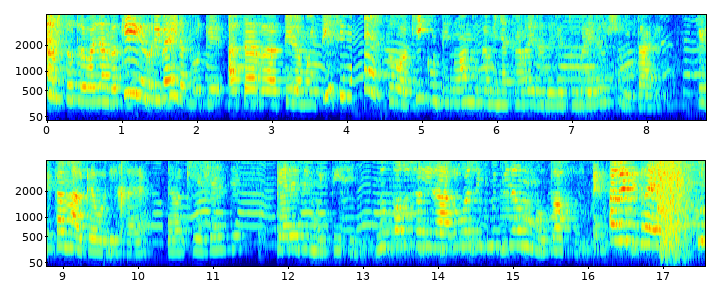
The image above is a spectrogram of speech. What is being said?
Eu estou traballando aquí en Ribeira porque a terra tira moitísimo. Estou aquí continuando ca miña carreira de youtuber en solitario. Está mal que eu diga, eh? Pero aquí a xente quereme moitísimo. Non podo salir á rúa sen que me pidan un autógrafo. Eh, a ver que traes. Un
